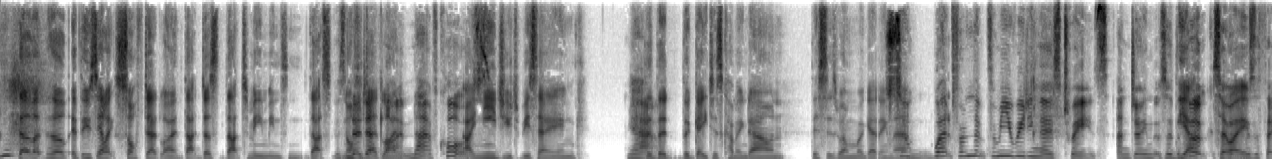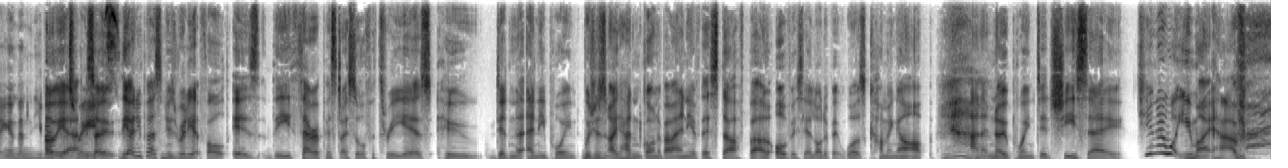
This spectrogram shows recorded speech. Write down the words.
they're like, they'll- if you say like soft deadline, that does that to me means that's There's not no a deadline. No, of course. I need you to be saying yeah. the, the the gate is coming down. This is when we're getting there. So from the, from you reading those tweets and doing so the Yeah, book so I- was a thing, and then you read Oh the yeah. tweets. So the only person who's really at fault is the therapist I saw for three years, who didn't at any point, which is I hadn't gone about any of this stuff, but obviously a lot of it was coming up, yeah. and at no point did she say, "Do you know what you might have?"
